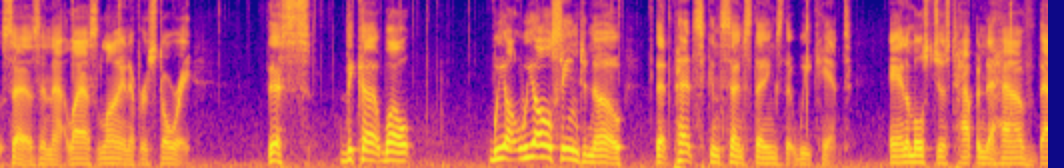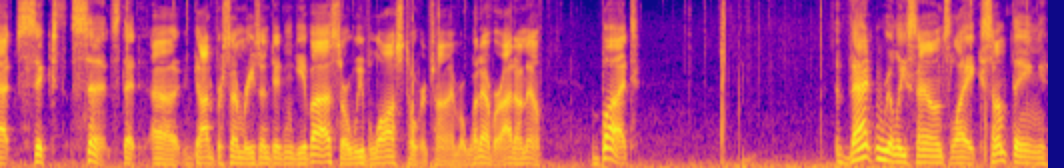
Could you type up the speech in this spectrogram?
says in that last line of her story. This... Because, well, we all, we all seem to know that pets can sense things that we can't. Animals just happen to have that sixth sense that uh, God for some reason didn't give us or we've lost over time or whatever, I don't know. But that really sounds like something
